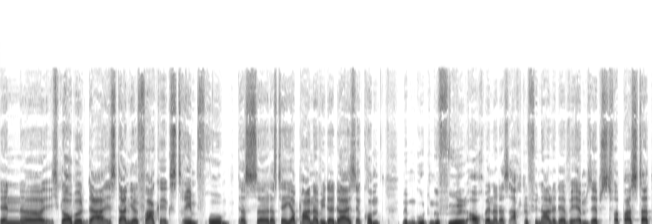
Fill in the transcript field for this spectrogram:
denn äh, ich glaube, da ist Daniel Farke extrem froh, dass, äh, dass der Japaner wieder da ist. Er kommt mit einem guten Gefühl, auch wenn er das Achtelfinale der WM selbst verpasst hat,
